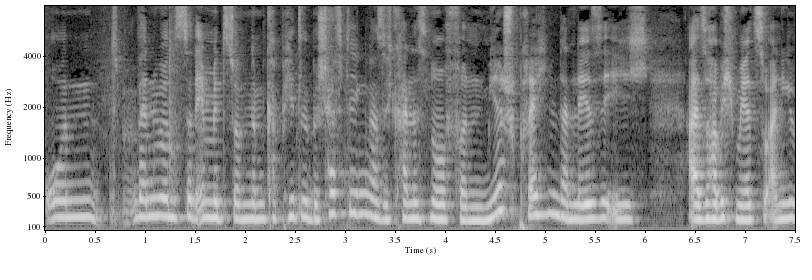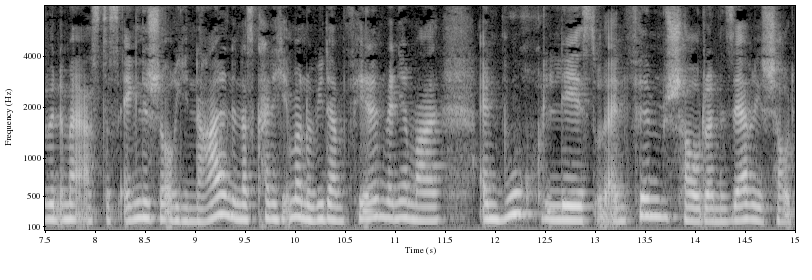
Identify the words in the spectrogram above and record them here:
Und wenn wir uns dann eben mit so einem Kapitel beschäftigen, also ich kann es nur von mir sprechen, dann lese ich, also habe ich mir jetzt so angewöhnt, immer erst das englische Original, denn das kann ich immer nur wieder empfehlen, wenn ihr mal ein Buch lest oder einen Film schaut oder eine Serie schaut,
